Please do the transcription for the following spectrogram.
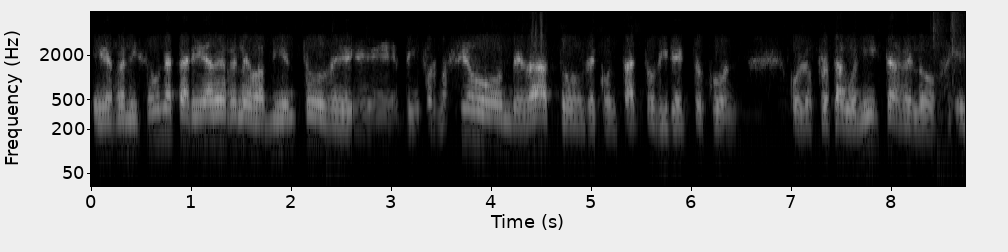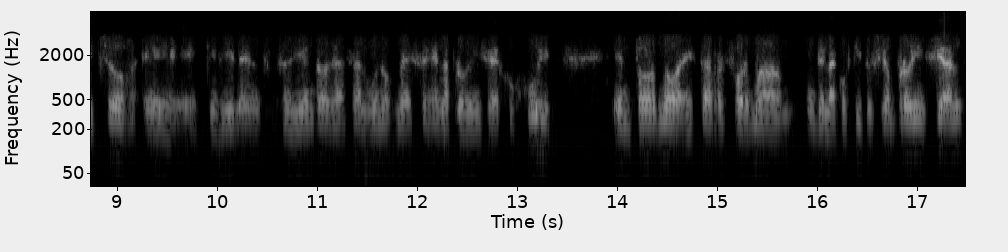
realizó una tarea de relevamiento de, información, de datos, de contacto directo con, con los protagonistas de los hechos eh, que vienen sucediendo desde hace algunos meses en la provincia de Jujuy en torno a esta reforma de la constitución provincial.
